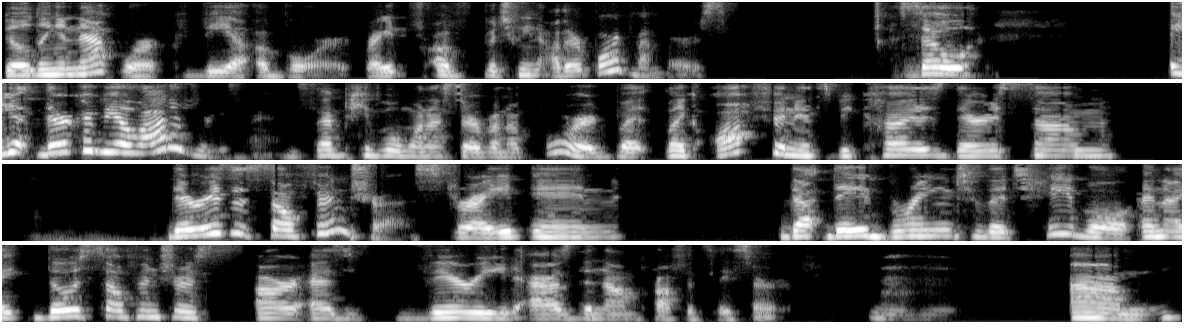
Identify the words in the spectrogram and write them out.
building a network via a board, right? Of between other board members. So mm-hmm. yeah, there could be a lot of reasons that people want to serve on a board, but like often it's because there is some there is a self-interest, right? In that they bring to the table. And I those self-interests are as varied as the nonprofits they serve. Mm-hmm. Um,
